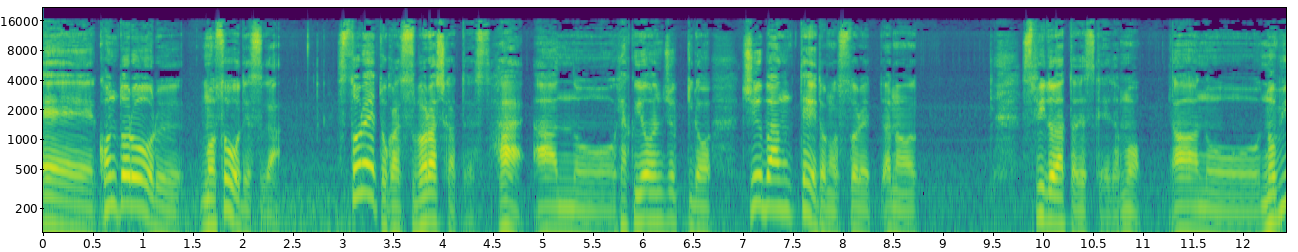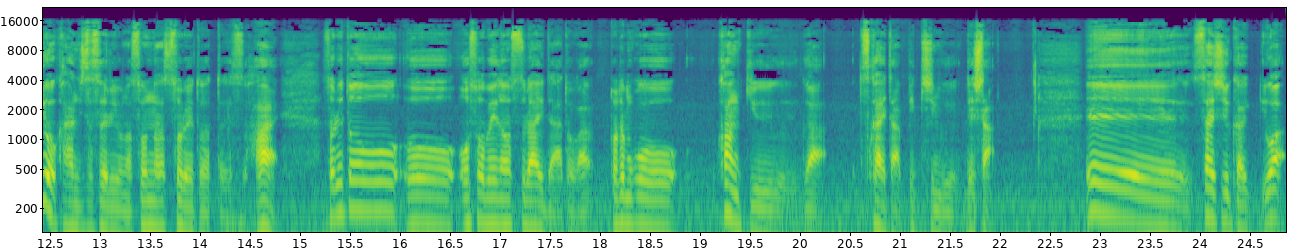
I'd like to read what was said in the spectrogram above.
えー、コントロールもそうですが、ストレートが素晴らしかったです。はい。あのー、140キロ中盤程度のストレート、あのー、スピードだったですけれども、あの、伸びを感じさせるような、そんなストレートだったです。はい。それと、遅めのスライダーとか、とてもこう、緩急が使えたピッチングでした。えー、最終回は、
